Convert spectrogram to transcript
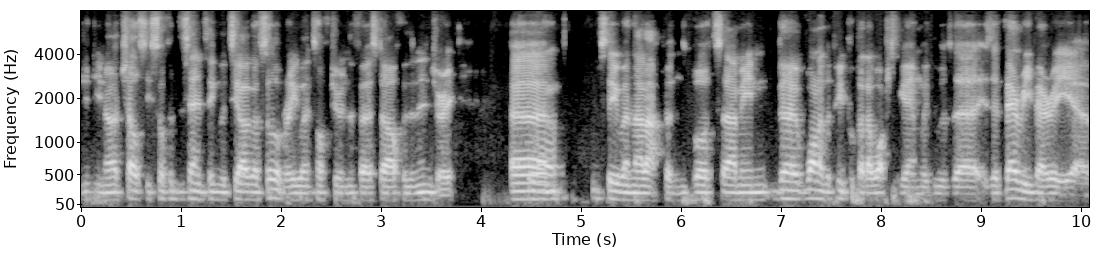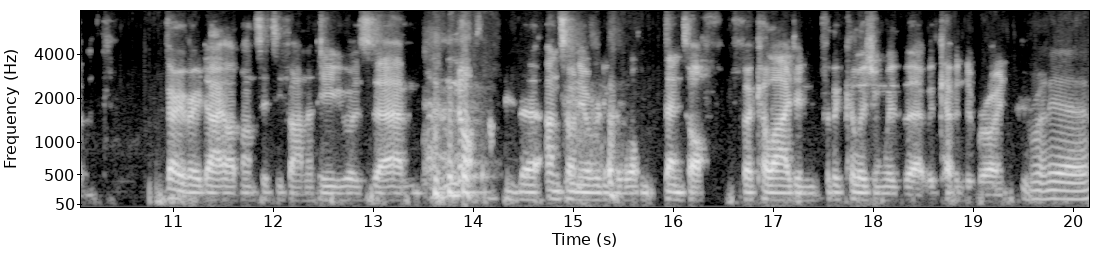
injured. You know, Chelsea suffered the same thing with Thiago Silva. He went off during the first half with an injury. Um, Yeah. See when that happens, but I mean, the one of the people that I watched the game with was uh, is a very very um, very very diehard Man City fan, and he was um, not happy that Antonio Rudiger wasn't sent off for colliding for the collision with uh, with Kevin De Bruyne. Run- Yeah,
